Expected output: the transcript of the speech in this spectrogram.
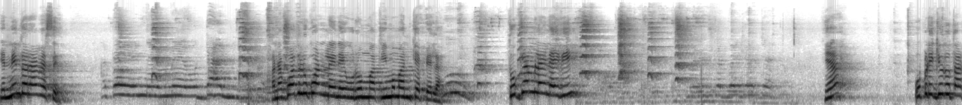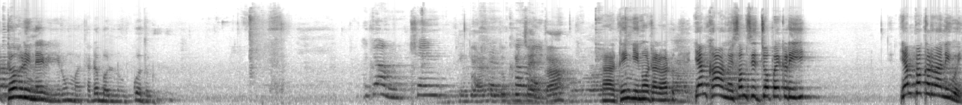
એ નીંદર આવે છે? અને ગોદલું કોણ લઈને આવ્યું રૂમમાંથી? મમ્માને કે પેલા. તું કેમ લઈને આવી? હે? ઉપડી ગયું તું તાર ઢહળીને આવી રૂમમાંથી ડબલનું ગોદડું. હા ઢીંગી નો હાટું. એમ ખાવાનું હોય સમસી જો પકડી. એમ પકડવાની હોય.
